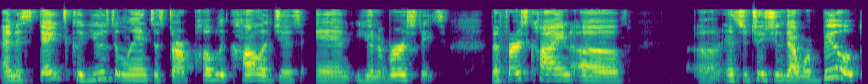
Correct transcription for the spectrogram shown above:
and the states could use the land to start public colleges and universities. The first kind of uh, institutions that were built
